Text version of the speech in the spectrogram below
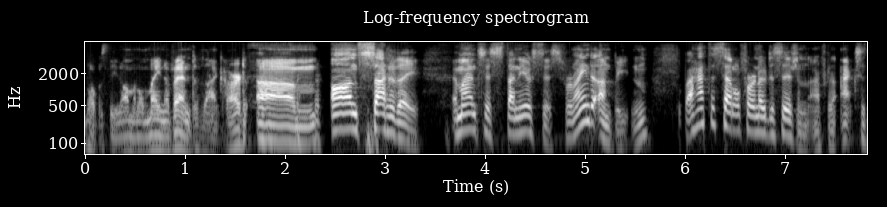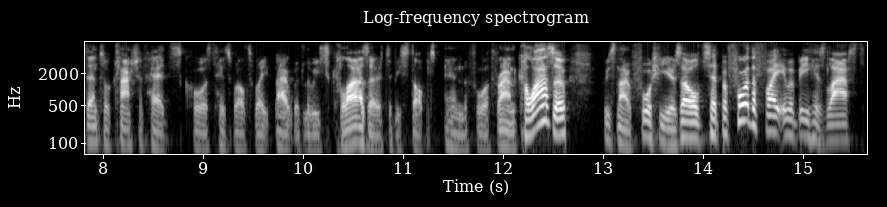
what was the nominal main event of that card. Um, on Saturday, Eimantas Stanionis remained unbeaten, but had to settle for a no decision after an accidental clash of heads caused his welterweight bout with Luis Collazo to be stopped in the fourth round. Collazo, who's now 40 years old, said before the fight it would be his last.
